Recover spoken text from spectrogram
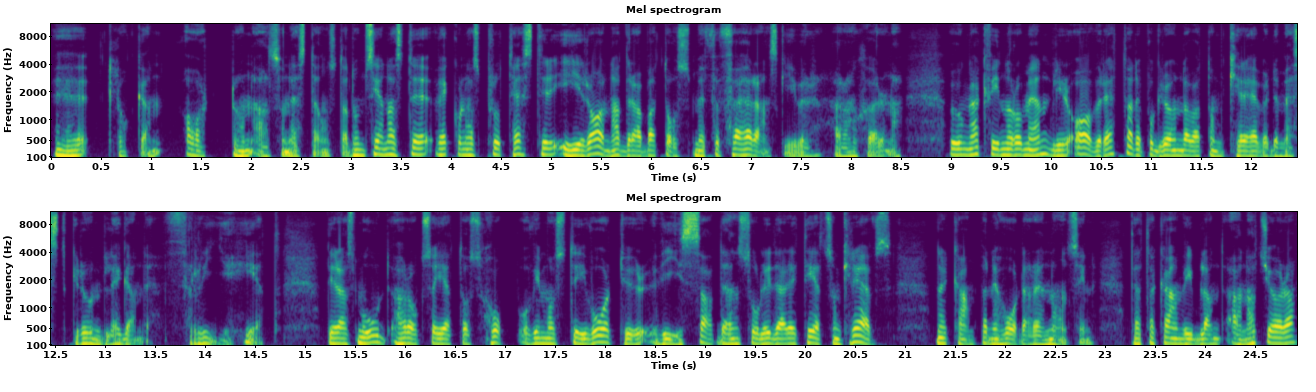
Eh, klockan 18, alltså nästa onsdag. De senaste veckornas protester i Iran har drabbat oss med förfäran, skriver arrangörerna. Unga kvinnor och män blir avrättade på grund av att de kräver det mest grundläggande, frihet. Deras mod har också gett oss hopp och vi måste i vår tur visa den solidaritet som krävs när kampen är hårdare än någonsin. Detta kan vi bland annat göra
